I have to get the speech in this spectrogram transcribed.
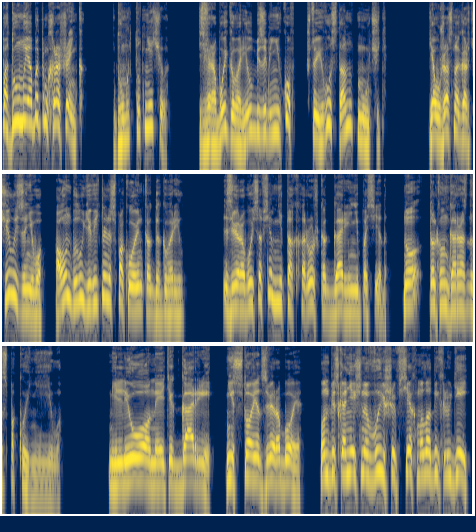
Подумай об этом хорошенько. Думать тут нечего. Зверобой говорил без обиняков, что его станут мучить. Я ужасно огорчилась за него, а он был удивительно спокоен, когда говорил. Зверобой совсем не так хорош, как Гарри Непоседа, но только он гораздо спокойнее его. Миллионы этих Гарри не стоят зверобоя. Он бесконечно выше всех молодых людей,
